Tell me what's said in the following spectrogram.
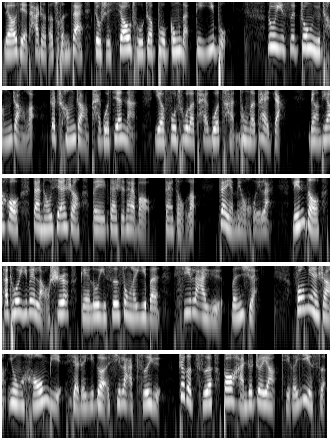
了解他者的存在，就是消除这不公的第一步。路易斯终于成长了，这成长太过艰难，也付出了太过惨痛的代价。两天后，弹头先生被盖世太保带走了，再也没有回来。临走，他托一位老师给路易斯送了一本希腊语文选，封面上用红笔写着一个希腊词语，这个词包含着这样几个意思。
